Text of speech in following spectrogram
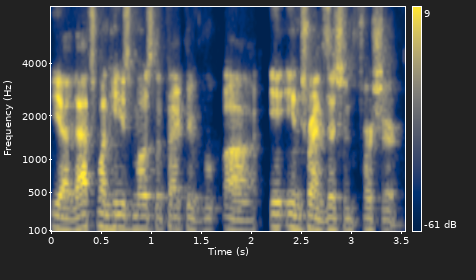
Yeah, that's when he's most effective uh, in, in transition for sure.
